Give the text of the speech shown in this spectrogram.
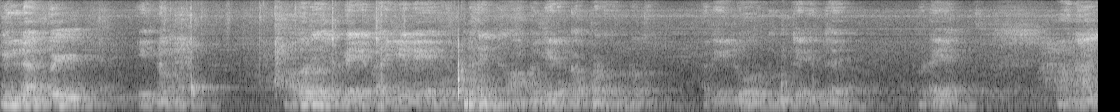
இல்லங்கள் இன்னும் அவர்களுடைய கையிலே ஒப்படைக்காமல் இருக்கப்படுகின்றது அது எல்லோருக்கும் தெரிந்த விடயம். ஆனால்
